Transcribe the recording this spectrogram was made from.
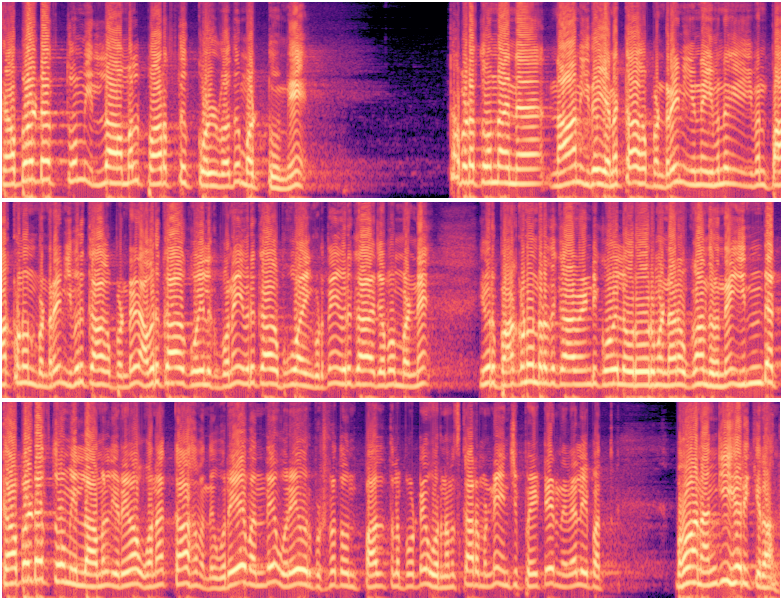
கபடத்துவம் இல்லாமல் பார்த்து கொள்வது மட்டுமே. கபடத்துவம்னா என்ன? நான் இதை எனக்காக பண்ணுறேன் இவனை இவனுக்கு இவன் பார்க்கணும்னு பண்ணுறேன் இவருக்காக பண்ணுறேன் அவருக்காக கோயிலுக்கு போனேன் இவருக்காக பூ வாங்கி கொடுத்தேன் இவருக்காக ஜெபம் பண்ணேன். இவர் பார்க்கணுன்றதுக்காக வேண்டி கோயிலில் ஒரு ஒரு மணி நேரம் உட்காந்துருந்தேன் இந்த கபடத்துவம் இல்லாமல் இறைவா உனக்காக வந்தேன் ஒரே வந்தேன் ஒரே ஒரு புஷ்பத்தை உன் பாதத்தில் போட்டேன் ஒரு நமஸ்காரம் பண்ணேன் எஞ்சி போயிட்டே இருந்த வேலையை பார்த்து பகவான் அங்கீகரிக்கிறான்.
